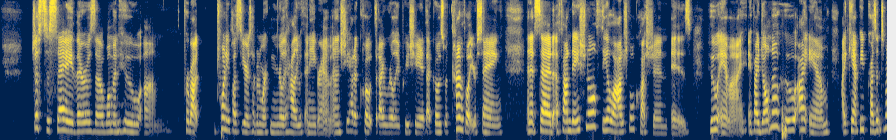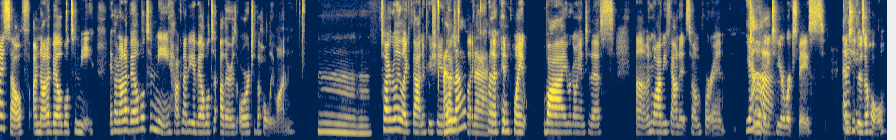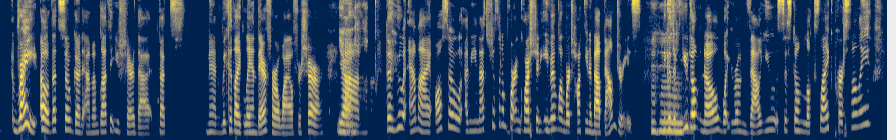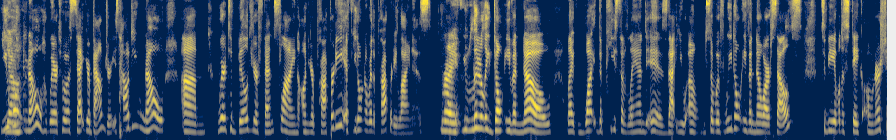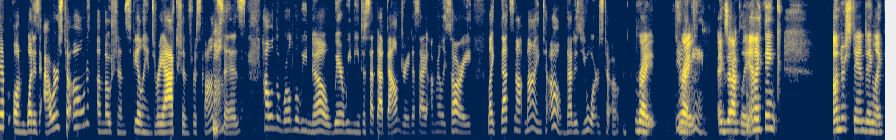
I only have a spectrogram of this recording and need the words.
just to say, there was a woman who, um, for about 20 plus years had been working really highly with enneagram and she had a quote that i really appreciated that goes with kind of what you're saying and it said a foundational theological question is who am I? If I don't know who I am, I can't be present to myself. I'm not available to me. If I'm not available to me, how can I be available to others or to the Holy One? Mm. So I really liked that and appreciated that. I love just like, that. Kind of pinpoint why we're going into this um, and why we found it so important yeah. to relate to your workspace and, and to think, you as a whole. Right. Oh, that's so good, Em. I'm glad that you shared that. That's man, we could like land there for a while for sure. Yeah. Um, the who am I also, I mean, that's just an important question, even when we're talking about boundaries. Mm-hmm. Because if mm-hmm. you don't know what your own value system looks like personally, you yeah. won't know where to set your boundaries. How do you know um, where to build your fence line on your property if you don't know where the property line is? Right. You literally don't even know like what the piece of land is that you own. So if we don't even know ourselves to be able to stake ownership on what is ours to own, emotions, feelings, reactions, responses, how in the world will we know where we need to set that boundary to say I'm really sorry, like that's not mine to own, that is yours to own. Right. You know right. I mean? Exactly. And I think understanding like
